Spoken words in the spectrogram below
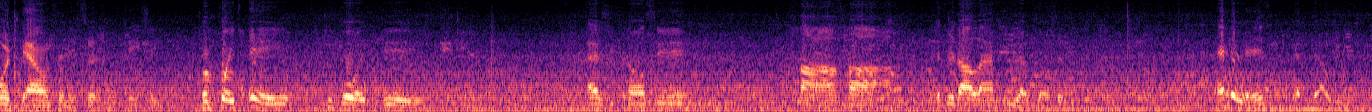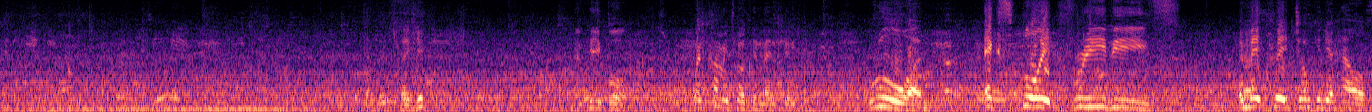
or down from a certain location, from point A to point B. As you can all see, ha ha. If you're not laughing, you have no sense of humor. Anyways, let's go. Thank you. And people, when coming to a convention, rule one, exploit freebies. It may create junk in your house,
